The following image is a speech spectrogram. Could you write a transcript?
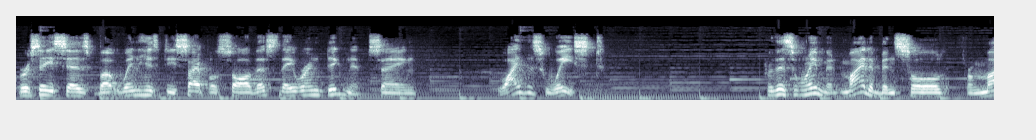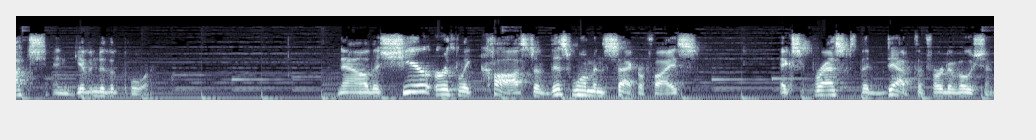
Verse 8 says, But when his disciples saw this, they were indignant, saying, Why this waste? For this ointment might have been sold for much and given to the poor. Now, the sheer earthly cost of this woman's sacrifice expressed the depth of her devotion.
